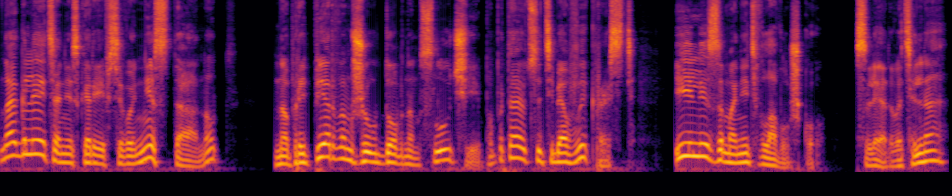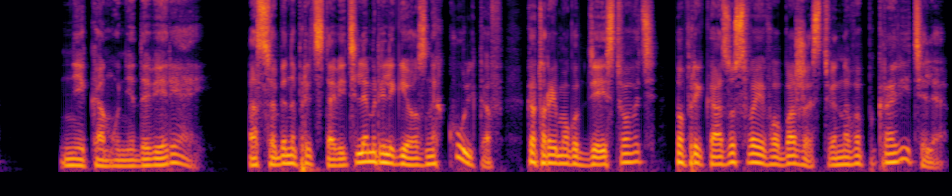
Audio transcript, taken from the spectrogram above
Наглеть они, скорее всего, не станут, но при первом же удобном случае попытаются тебя выкрасть или заманить в ловушку. Следовательно, никому не доверяй, особенно представителям религиозных культов, которые могут действовать по приказу своего божественного покровителя.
